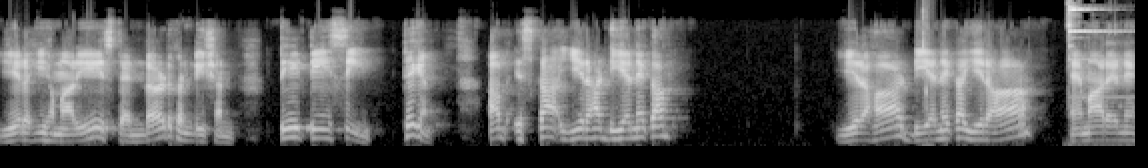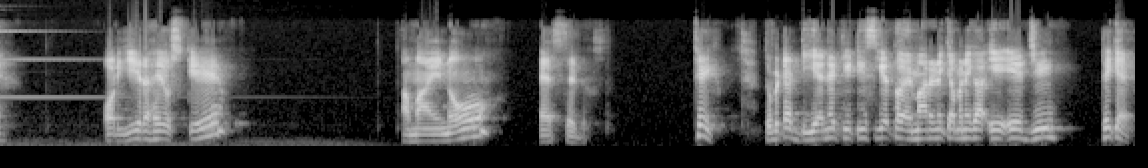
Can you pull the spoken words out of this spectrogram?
ये रही हमारी standard condition T T C ठीक है? अब इसका ये रहा डीएनए का, ये रहा डीएनए का, ये रहा एमआरएनए और ये रहे उसके अमाइनो एसिड ठीक तो बेटा डीएनए टीटीसी है तो एमआरएनए क्या बनेगा? ए ए जी ठीक है,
